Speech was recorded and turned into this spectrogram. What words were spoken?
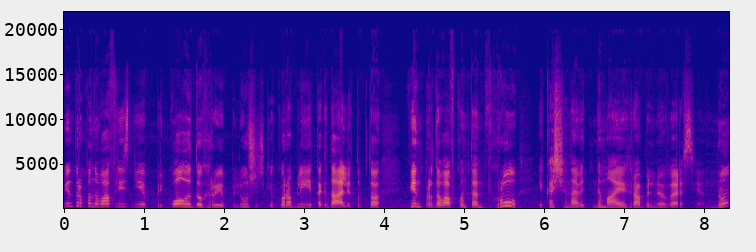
Він пропонував різні приколи до гри, плюшечки, кораблі і так далі. Тобто він продавав контент в гру, яка ще навіть не має грабельної версії. Ну,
